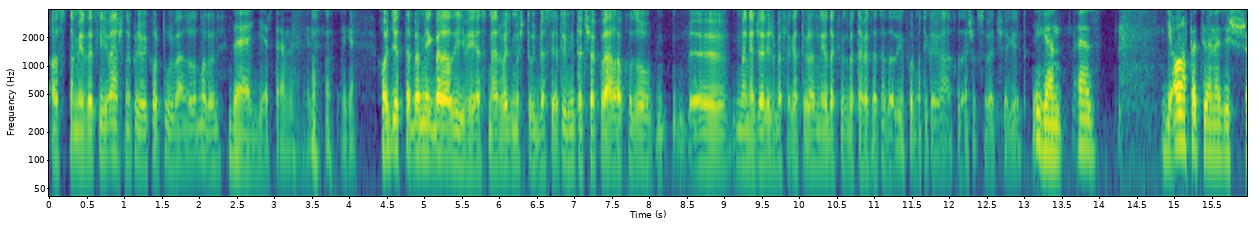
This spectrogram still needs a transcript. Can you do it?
Azt nem érzed kihívásnak, hogy olykor túlvállalod magad? De egyértelmű. Igen. Hogy jött ebben még bele az IVS? Mert hogy most úgy beszéltünk, mint a csak vállalkozó ö, menedzser és befektető lennél, de közben te vezeted az Informatikai Vállalkozások Szövetségét. Igen, ez ugye alapvetően ez is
